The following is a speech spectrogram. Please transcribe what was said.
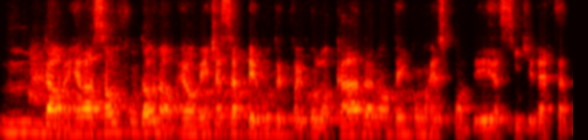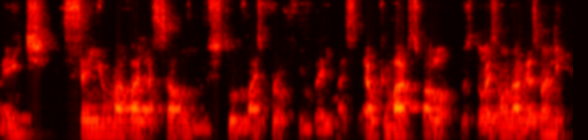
Não, em relação ao fundão, não. Realmente, essa pergunta que foi colocada não tem como responder assim diretamente, sem uma avaliação, um estudo mais profundo aí. Mas é o que o Marcos falou, os dois vão na mesma linha.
